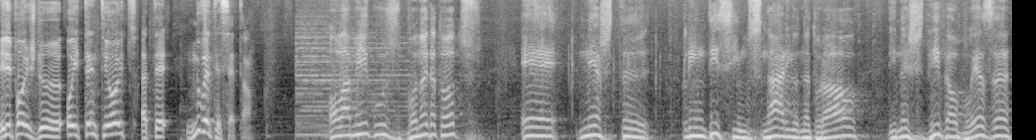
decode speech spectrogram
e depois de 88 até 97. Olá amigos, boa noite a todos. É neste lindíssimo cenário natural de inexcedível beleza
